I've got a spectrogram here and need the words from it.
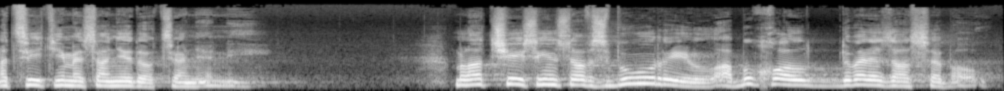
a cítime sa nedocenení. Mladší syn sa vzbúril a buchol dvere za sebou.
